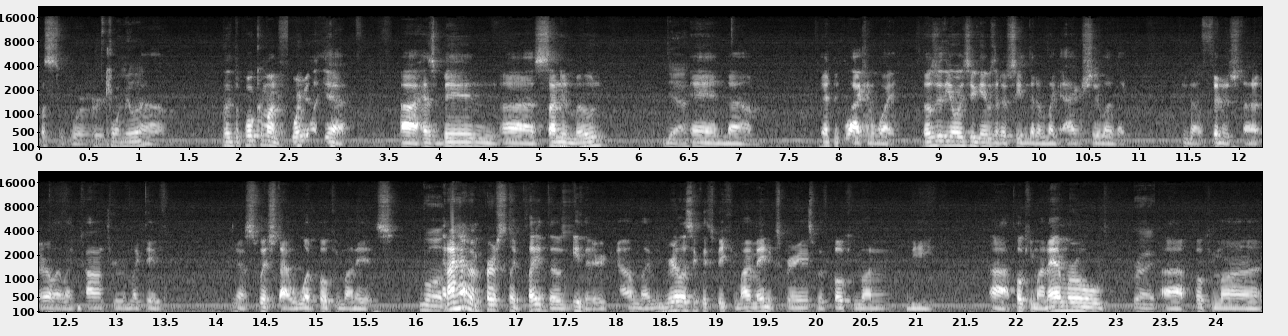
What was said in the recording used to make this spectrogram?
what's the word? Formula? Um, like the Pokemon formula, yeah, uh, has been uh, Sun and Moon Yeah. and um, and Black and White. Those are the only two games that I've seen that have like actually like, like you know finished that or like gone through and like they've you know switched out what Pokemon is. Well, And I haven't personally played those either. You know? I mean, realistically speaking, my main experience with Pokemon would be uh, Pokemon Emerald, right. uh, Pokemon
